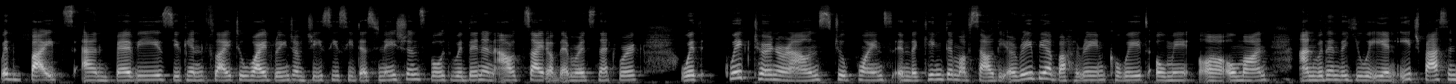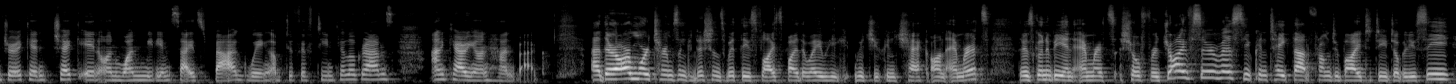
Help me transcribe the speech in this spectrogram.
with bites and bevies. You can fly to a wide range of GCC destinations, both within and outside of the Emirates network, with quick turnarounds to points in the Kingdom of Saudi Arabia, Bahrain, Kuwait, uh, Oman, and within the UAE. And each passenger can check in on one medium sized bag weighing up to 15 kilograms and carry on handbag. Uh, there are more terms and conditions with these flights, by the way, which you can check on Emirates. There's going to be an Emirates chauffeur drive service. You can take that from Dubai to DWC.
